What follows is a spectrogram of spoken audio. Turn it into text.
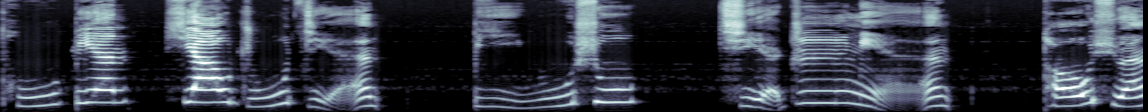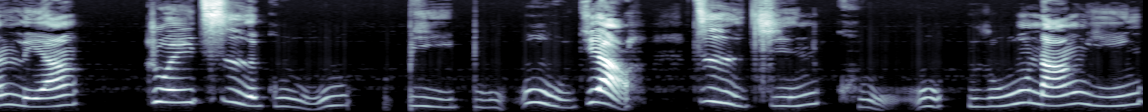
蒲编，削竹简，笔无书，且知勉。头悬梁，锥刺股，彼不误教，自勤苦，如囊萤，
